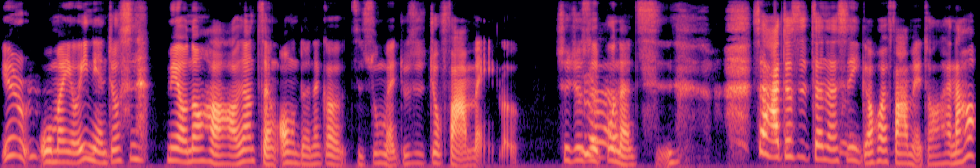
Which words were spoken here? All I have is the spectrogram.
因为我们有一年就是 没有弄好，好像整瓮的那个紫苏梅就是就发霉了，所以就是不能吃，所以它就是真的是一个会发霉状态。然后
